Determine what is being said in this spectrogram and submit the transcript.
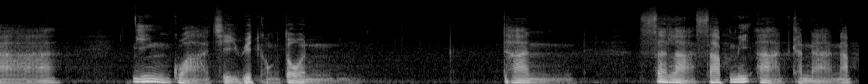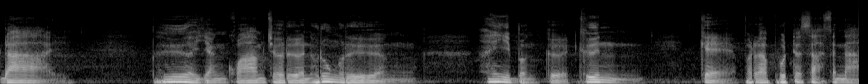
นา ยิ่งกว่าชีวิตของตน ท่านสละทรัพย์มิอาจขนานับได้ เพื่อยังความเจริญรุ่งเรือง ให้บังเกิดขึ้น แก่พระพุทธศาสนา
